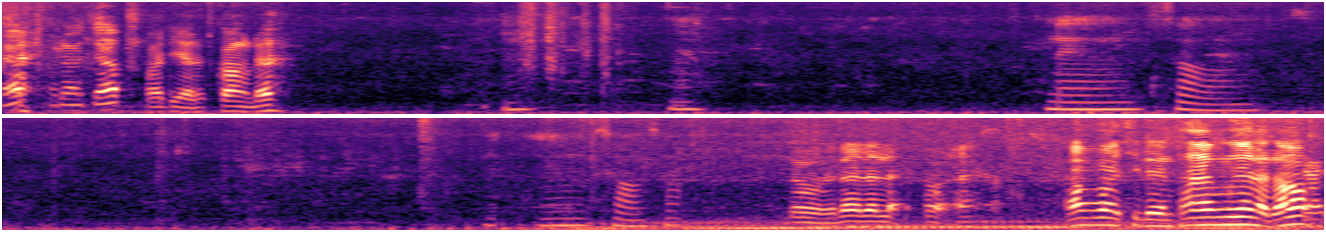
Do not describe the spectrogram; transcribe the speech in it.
จับเราจับขอเดี๋ยวกล้องเด้อหนึ่งสองห นึ่งสองสามโดยได้แล้วแหละก็อะเอาว่าสิเดินทางเมื่อน่ะเนาะจ้ะ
